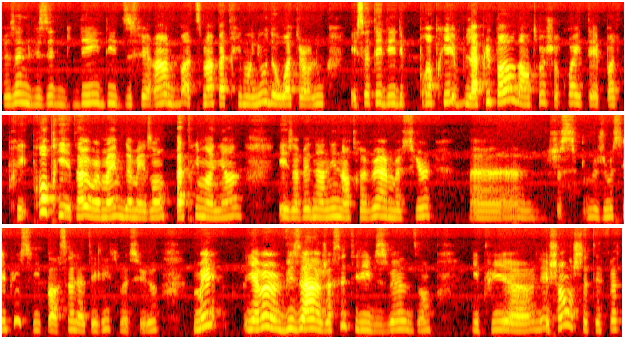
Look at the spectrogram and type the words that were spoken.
faisaient une visite guidée des différents bâtiments patrimoniaux de Waterloo. Et c'était des, propriétaires, la plupart d'entre eux, je crois, étaient propriétaires eux-mêmes de maisons patrimoniales. Et j'avais donné une entrevue à un monsieur, euh, je ne me sais plus s'il passait à la télé, ce monsieur-là, mais il y avait un visage assez télévisuel, disons. Et puis, euh, l'échange s'était fait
